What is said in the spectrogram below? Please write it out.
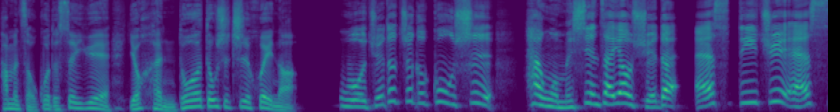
他们走过的岁月有很多都是智慧呢。我觉得这个故事和我们现在要学的 SDGs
